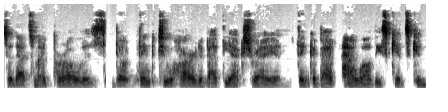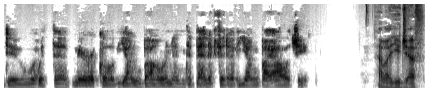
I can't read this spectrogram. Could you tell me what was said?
So that's my pearl is don't think too hard about the x-ray and think about how well these kids can do with the miracle of young bone and the benefit of young biology. How about you, Jeff?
